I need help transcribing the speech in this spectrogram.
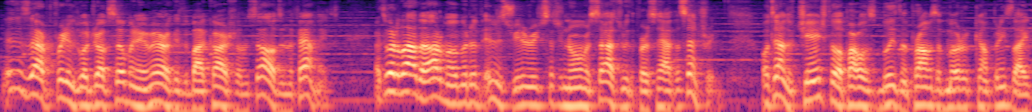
This desire for freedom is what drove so many Americans to buy cars for themselves and their families. That's what allowed the automotive industry to reach such enormous size through the first half of the century. While times have changed, Philip Hartwell believes in the promise of motor companies like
